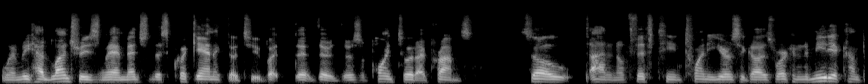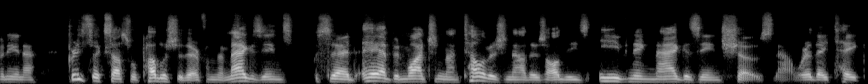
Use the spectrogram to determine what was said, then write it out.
when we had lunch recently, I mentioned this quick anecdote to you, but there, there, there's a point to it. I promise. So I don't know, 15, 20 years ago, I was working in a media company and a pretty successful publisher there from the magazines said, Hey, I've been watching on television now. There's all these evening magazine shows now where they take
